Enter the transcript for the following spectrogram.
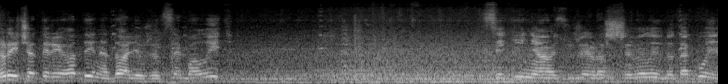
3-4 години, далі вже все болить. Сидіння ось вже розшевелив до такої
